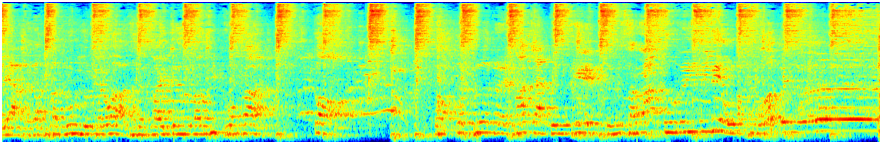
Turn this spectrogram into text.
ม่ยากนะครับท่านรู้อยู่แล้วว่าถ้าไปเจอเราที่โคราชก็บอกเพื่อนๆเลยมาจากกรุงเทพถึงสระบุรีเลี้ยวหัวไปเลย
